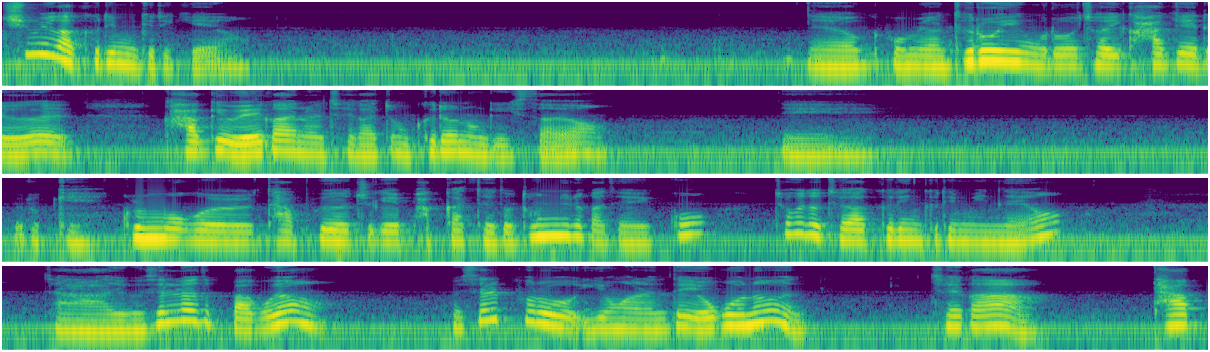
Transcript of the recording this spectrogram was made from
취미가 그림 그리기예요. 네, 여기 보면 드로잉으로 저희 가게를 가게 외관을 제가 좀 그려놓은 게 있어요. 네. 이렇게 골목을 다 보여주게 바깥에도 통유리가 되어 있고 저기도 제가 그린 그림이 있네요. 자, 이거 샐러드 바고요. 셀프로 이용하는데 요거는 제가 닭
